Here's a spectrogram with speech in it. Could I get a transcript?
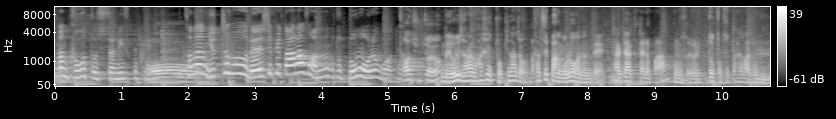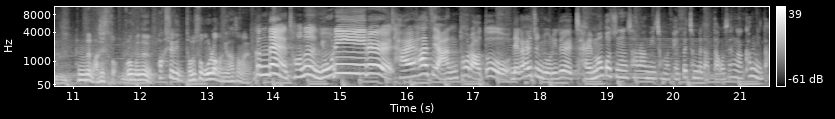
난 그것도 진짜 리스펙해. 오. 저는 유튜브 레시피 따라서 만드는 것도 너무 어려운 것 같아요. 아 진짜요? 근데 요리 잘하면 확실히 좋긴 하죠. 자취방 놀러 갔는데 자기야 기다려봐 하면서 요리 뚝뚝뚝딱 해가지고 했는데 맛있어. 그러면은 확실히 점수가 올라가긴 하잖아요. 근데 저는 요리를 잘 하지 않더라도 내가 해준 요리를 잘 먹어주는 사람이 정말 백배 천배 낫다고 생각합니다.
